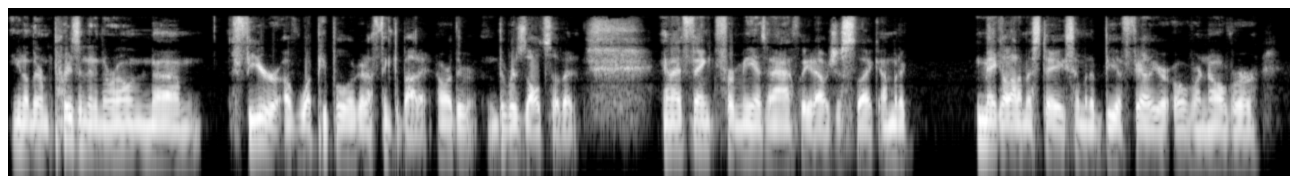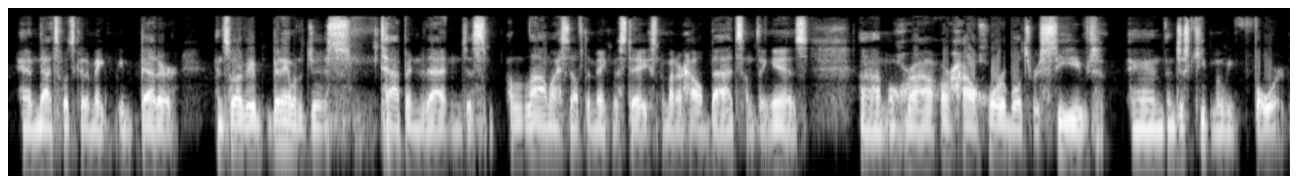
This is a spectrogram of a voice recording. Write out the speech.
you know, they're imprisoned in their own um, fear of what people are going to think about it or the the results of it. And I think for me as an athlete, I was just like, I'm going to make a lot of mistakes. I'm going to be a failure over and over, and that's what's going to make me better. And so I've been able to just tap into that and just allow myself to make mistakes, no matter how bad something is, um, or how or how horrible it's received, and then just keep moving forward.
